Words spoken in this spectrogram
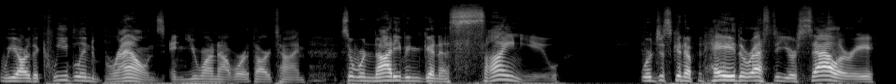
We are the Cleveland Browns, and you are not worth our time. So we're not even gonna sign you. We're just gonna pay the rest of your salary,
